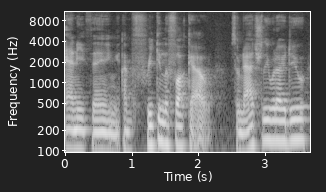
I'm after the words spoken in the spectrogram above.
anything. I'm freaking the fuck out. So naturally what I do,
